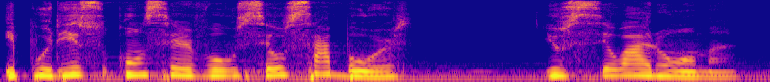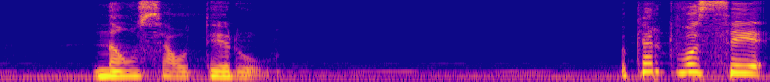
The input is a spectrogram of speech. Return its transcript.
e por isso conservou o seu sabor e o seu aroma não se alterou. Eu quero que você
